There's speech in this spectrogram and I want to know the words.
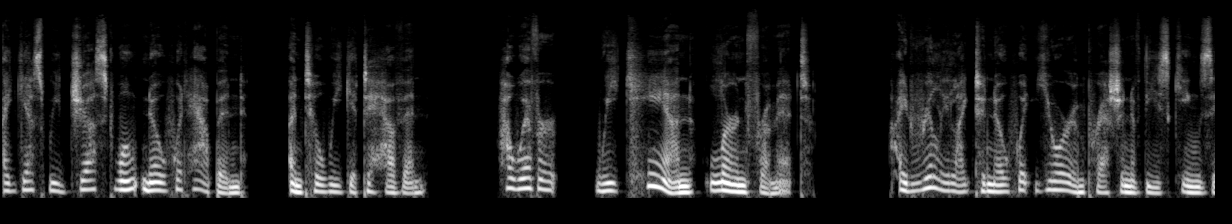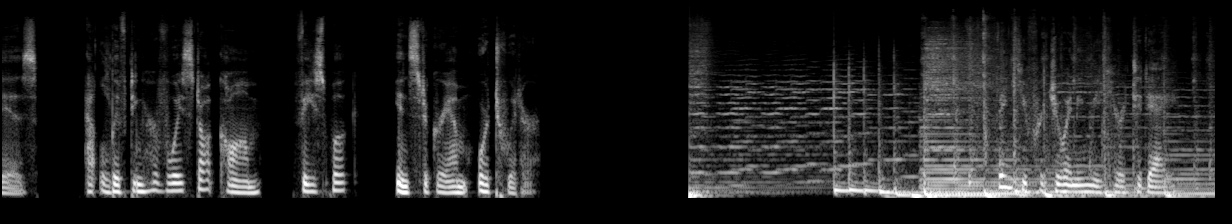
I guess we just won't know what happened until we get to heaven. However, we can learn from it. I'd really like to know what your impression of these kings is at liftinghervoice.com, Facebook, Instagram, or Twitter. Thank you for joining me here today.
